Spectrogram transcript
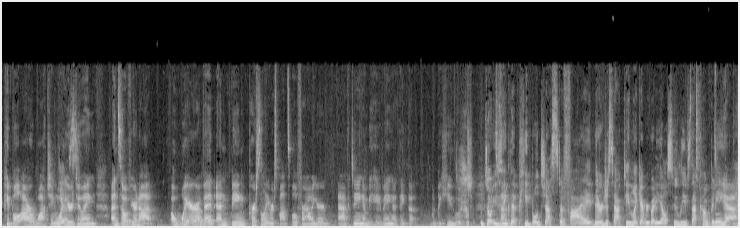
people are watching what Yes. you're doing. And so if you're not aware of it and being personally responsible for how you're acting and behaving, I think that would be huge. Don't you think that people justify they're just acting like everybody else who leaves that company? Yeah.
